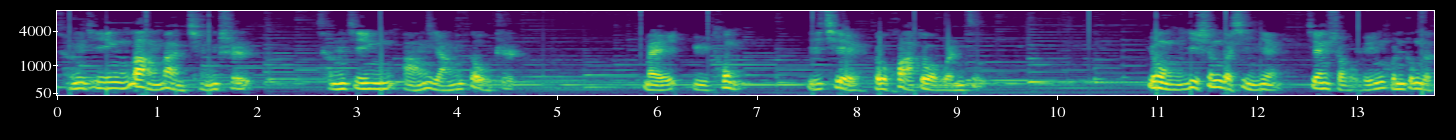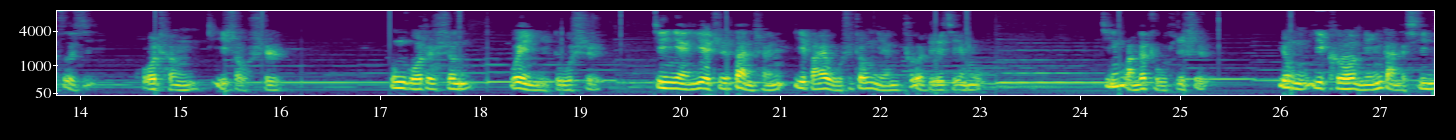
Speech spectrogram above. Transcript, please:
曾经浪漫情痴，曾经昂扬斗志，美与痛，一切都化作文字。用一生的信念坚守灵魂中的自己，活成一首诗。中国之声为你读诗，纪念叶芝诞辰一百五十周年特别节目。今晚的主题是：用一颗敏感的心，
